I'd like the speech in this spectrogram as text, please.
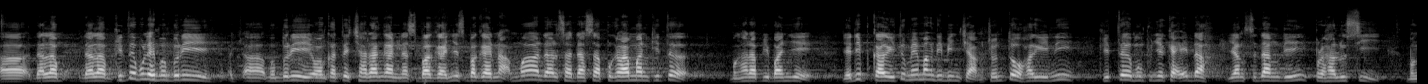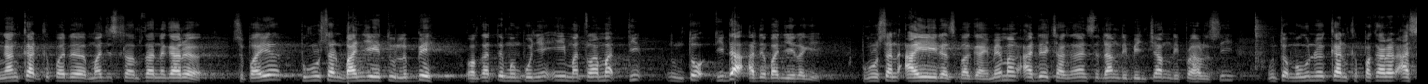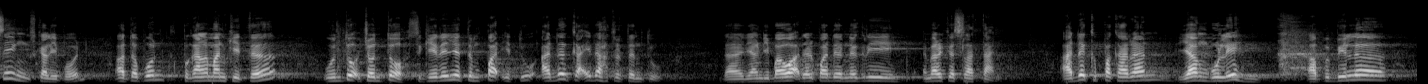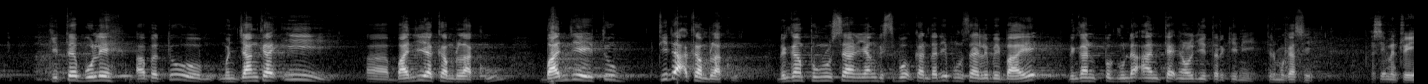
uh, dalam dalam kita boleh memberi uh, memberi orang kata cadangan dan sebagainya sebagai nakma dasar-dasar pengalaman kita menghadapi banjir. Jadi perkara itu memang dibincang. Contoh hari ini kita mempunyai kaedah yang sedang diperhalusi mengangkat kepada Majlis Keselamatan Negara supaya pengurusan banjir itu lebih orang kata mempunyai matlamat untuk tidak ada banjir lagi pengurusan air dan sebagainya. Memang ada cadangan sedang dibincang, diperhalusi untuk menggunakan kepakaran asing sekalipun ataupun pengalaman kita untuk contoh sekiranya tempat itu ada kaedah tertentu dan yang dibawa daripada negeri Amerika Selatan. Ada kepakaran yang boleh apabila kita boleh apa tu menjangkai uh, banjir akan berlaku, banjir itu tidak akan berlaku dengan pengurusan yang disebutkan tadi pengurusan yang lebih baik dengan penggunaan teknologi terkini. Terima kasih. Terima kasih Menteri.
